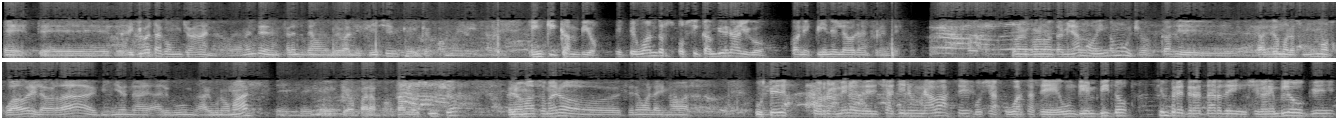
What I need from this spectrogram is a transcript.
Este, el equipo está con muchas ganas, obviamente enfrente tenemos un rival difícil que, que fue muy bien. ¿En qué cambió este Wanderers o si cambió en algo con Spinella ahora al frente? Bueno, cuando terminamos vino mucho, casi casi somos los mismos jugadores, la verdad, vinieron algún, alguno más este, que para aportar lo suyo, pero más o menos tenemos la misma base. Ustedes por lo menos ya tienen una base, vos ya jugás hace un tiempito, siempre tratar de llegar en bloque,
